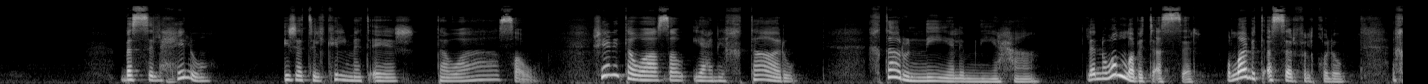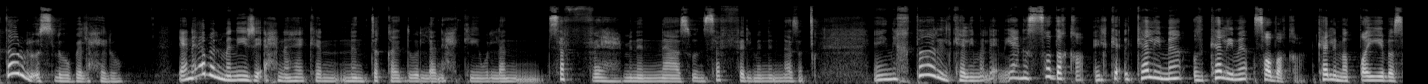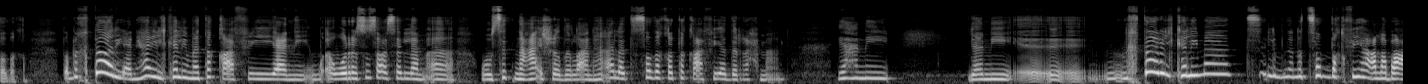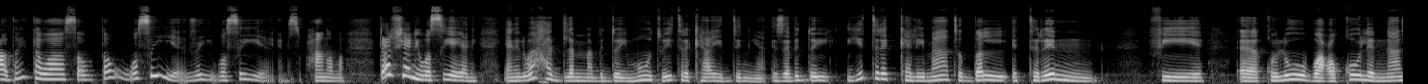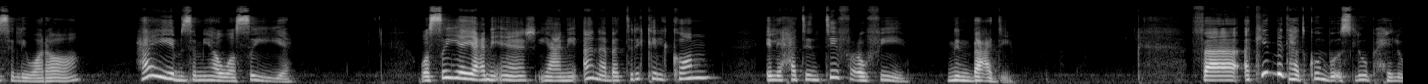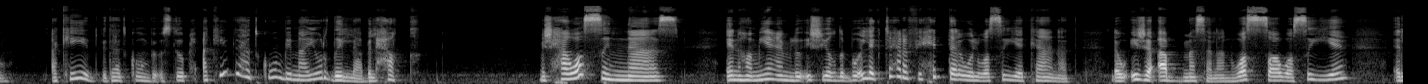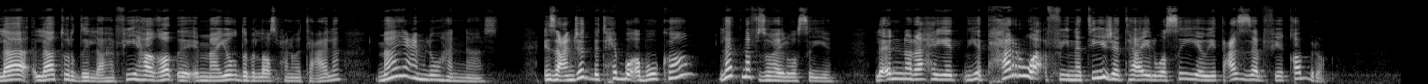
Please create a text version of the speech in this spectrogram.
بس الحلو إجت الكلمة إيش؟ تواصوا. شو يعني تواصوا؟ يعني اختاروا. اختاروا النية المنيحة. لأنه والله بتأثر. والله بتأثر في القلوب. اختاروا الأسلوب الحلو. يعني قبل ما نيجي إحنا هيك ننتقد ولا نحكي ولا نسفه من الناس ونسفل من الناس يعني نختار الكلمة يعني الصدقة الكلمة الكلمة صدقة كلمة طيبة صدقة. طب اختار يعني هاي الكلمة تقع في يعني والرسول صلى الله عليه وسلم آه وستنا عائشة رضي الله عنها قالت الصدقة تقع في يد الرحمن. يعني يعني آه، نختار الكلمات اللي بدنا نتصدق فيها على بعض. هي تواصوا وصية زي وصية يعني سبحان الله بتعرف يعني وصية؟ يعني يعني الواحد لما بده يموت ويترك هاي الدنيا إذا بده يترك كلمات تضل ترن في آه، قلوب وعقول الناس اللي وراه هاي بنسميها وصية. وصية يعني إيش؟ يعني أنا بترك لكم اللي حتنتفعوا فيه من بعدي. فأكيد بدها تكون بأسلوب حلو. أكيد بدها تكون بأسلوب أكيد بدها تكون بما يرضي الله بالحق. مش حوصي الناس إنهم يعملوا إشي يغضب. بقول لك تعرفي حتى لو الوصية كانت لو إجا أب مثلا وصى وصية لا لا ترضي الله فيها غض ما يغضب الله سبحانه وتعالى ما يعملوها الناس. إذا عن جد بتحبوا أبوكم لا تنفذوا هاي الوصية لأنه راح يتحروق في نتيجة هاي الوصية ويتعذب في قبره.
